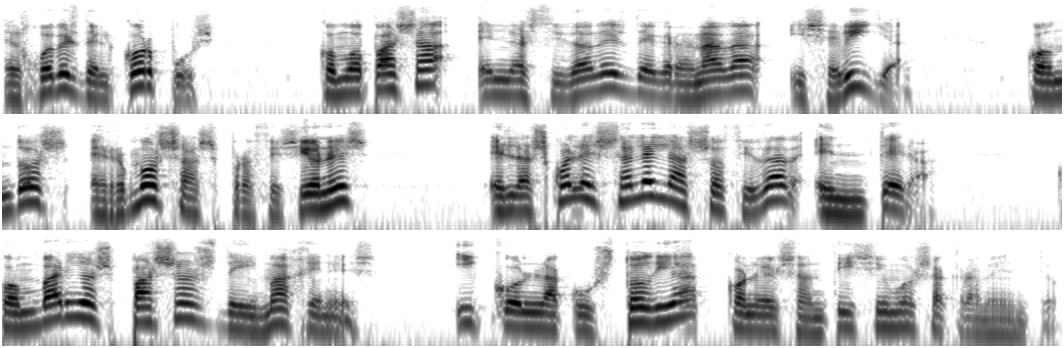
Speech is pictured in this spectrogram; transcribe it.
el jueves del Corpus, como pasa en las ciudades de Granada y Sevilla, con dos hermosas procesiones en las cuales sale la sociedad entera, con varios pasos de imágenes y con la custodia con el Santísimo Sacramento.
